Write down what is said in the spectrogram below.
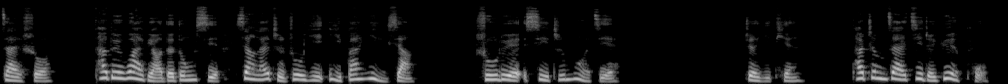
再说。他对外表的东西向来只注意一般印象，疏略细枝末节。这一天，他正在记着乐谱，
